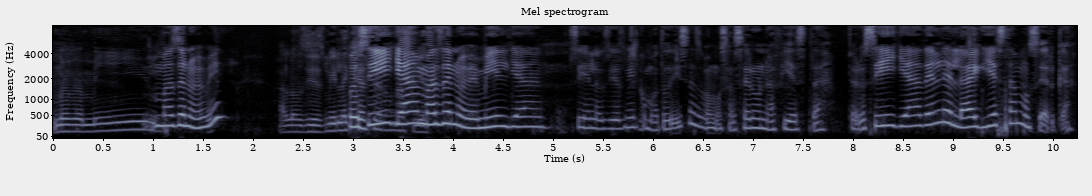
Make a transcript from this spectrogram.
Nueve mil. ¿Más de nueve mil? A los diez mil Pues sí, ya fiesta. más de nueve mil, ya, sí, en los diez mil, como tú dices, vamos a hacer una fiesta. Pero sí, ya denle like, ya estamos cerca.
